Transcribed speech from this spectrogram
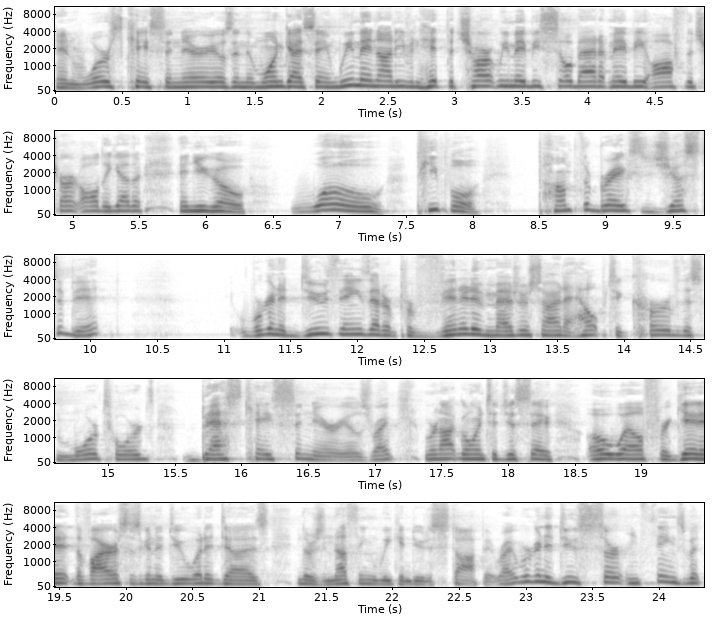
and worst case scenarios. And then one guy saying, we may not even hit the chart. We may be so bad it may be off the chart altogether. And you go, whoa, people, pump the brakes just a bit we're going to do things that are preventative measures try to help to curve this more towards best case scenarios right? We're not going to just say oh well forget it. The virus is going to do what it does and there's nothing we can do to stop it right? We're going to do certain things but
